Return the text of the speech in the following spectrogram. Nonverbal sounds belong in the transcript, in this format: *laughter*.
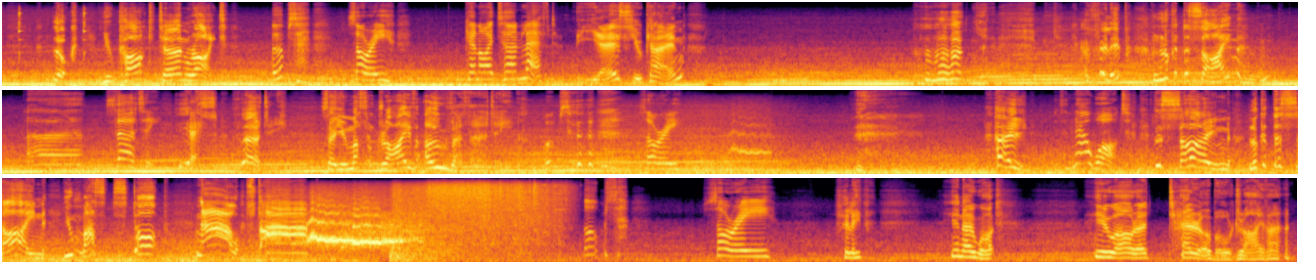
Look, you can't turn right. oops. Sorry. Can I turn left? Yes, you can. Philip, look at the sign. Uh, 30. Yes, 30. So you mustn't drive over 30. *laughs* Oops. *laughs* Sorry. *sighs* Hey, Now what? the sign! Look at the sign! You must stop! Now! Stop! Oops. Sorry. Philip, you know what? You are a terrible driver.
